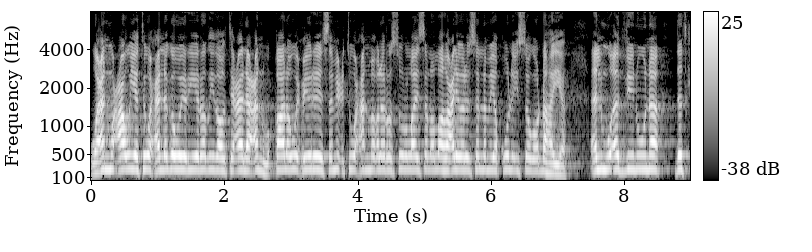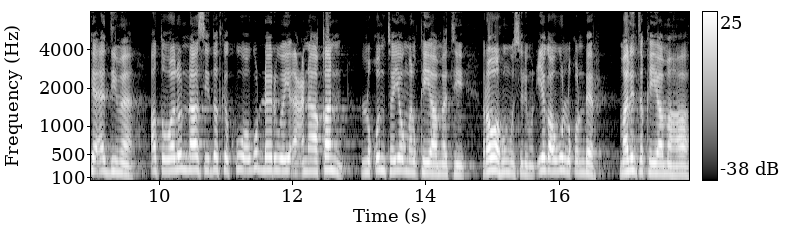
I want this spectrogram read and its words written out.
وcan mucaawiyata waxaa laga weriyey radi allahu tacala canhu qaala wuxuu yidhi samictu waxaan maqlay rasuulu اllahi salى اllahu alيh ali wasalam yaquulu isagoo dhahaya almu'adinuuna dadka adimaa aطwalu nnaasi dadka kuwa ugu dheer weeye acnaaqan luqunta ywma alqiyaamati rawaahu muslimun iyagaa ugu luqun dheer maalinta qiyaamaha ah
